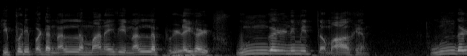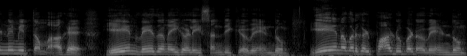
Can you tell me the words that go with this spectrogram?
இப்படிப்பட்ட நல்ல மனைவி நல்ல பிள்ளைகள் உங்கள் நிமித்தமாக. உங்கள் நிமித்தமாக ஏன் வேதனைகளை சந்திக்க வேண்டும்? ஏன் அவர்கள் பாடுபட வேண்டும்?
